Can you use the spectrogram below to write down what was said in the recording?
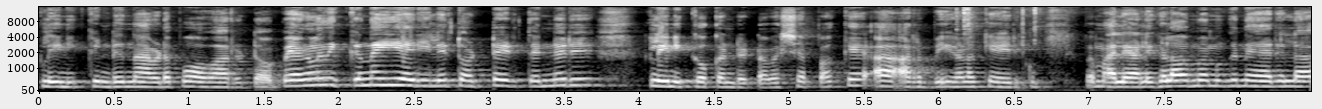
ക്ലിനിക്ക് ഉണ്ട് എന്നാൽ അവിടെ പോവാറ് കേട്ടോ അപ്പോൾ ഞങ്ങൾ നിൽക്കുന്ന ഈ ഏരിയയിൽ തൊട്ടടുത്ത് തന്നെ ഒരു ക്ലിനിക്കൊക്കെ ഉണ്ട് കേട്ടോ പക്ഷെ അപ്പോൾ ഒക്കെ അറബികളൊക്കെ ആയിരിക്കും. അപ്പോൾ മലയാളികളാകുമ്പോൾ നമുക്ക് നേരെ എല്ലാ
